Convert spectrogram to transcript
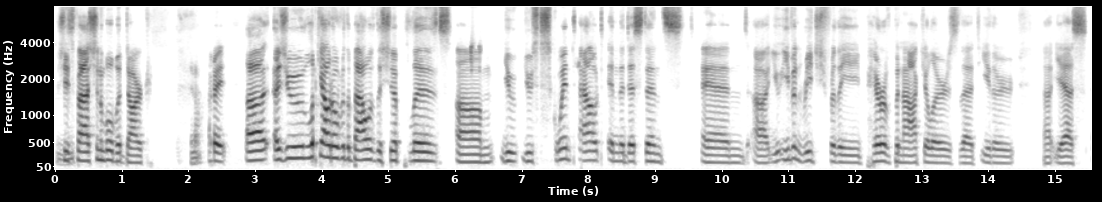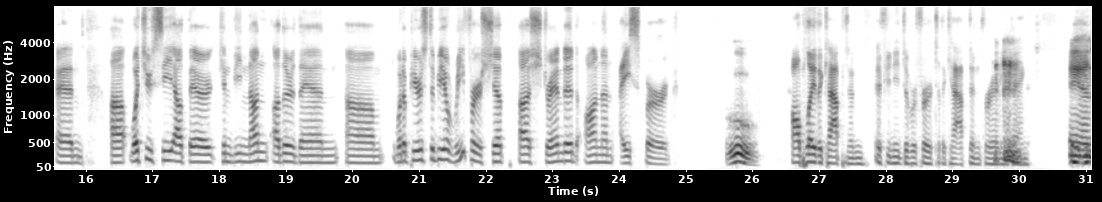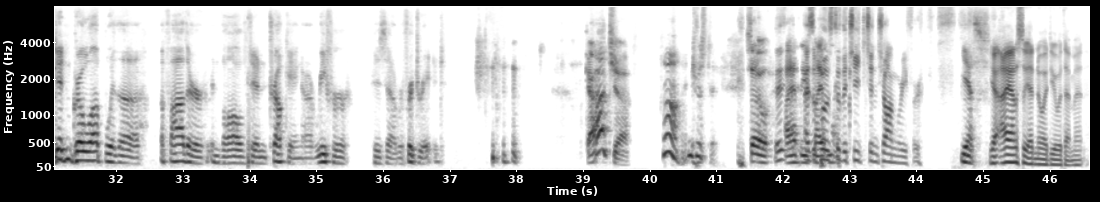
she's fashionable but dark. Yeah. All right. Uh, as you look out over the bow of the ship, Liz, um, you you squint out in the distance, and uh, you even reach for the pair of binoculars that either, uh, yes, and uh, what you see out there can be none other than um, what appears to be a reefer ship uh, stranded on an iceberg. Ooh. I'll play the captain if you need to refer to the captain for anything. And he And didn't grow up with a, a father involved in trucking. A reefer is uh, refrigerated. Gotcha. Huh. Interesting. So I have these, As my- opposed my- to the Cheech and Chong reefer. Yes. Yeah, I honestly had no idea what that meant.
